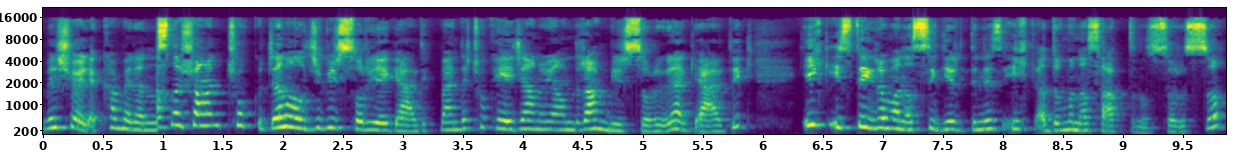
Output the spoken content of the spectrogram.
Ve şöyle kameranın aslında şu an çok can alıcı bir soruya geldik. Bende çok heyecan uyandıran bir soruya geldik. İlk Instagram'a nasıl girdiniz? İlk adımı nasıl attınız sorusu.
